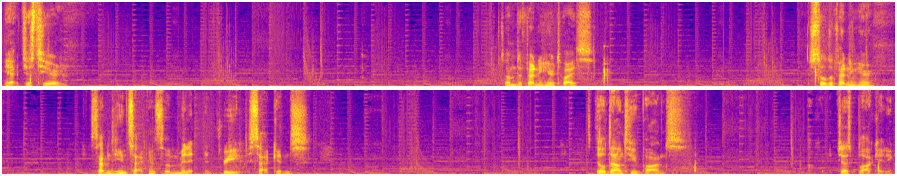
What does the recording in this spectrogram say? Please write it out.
Yeah, just here. So I'm defending here twice. Still defending here. 17 seconds, so a minute and three seconds. Still down two pawns. Just blockading.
